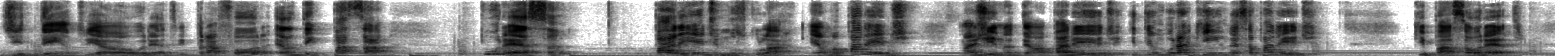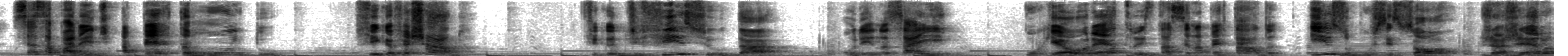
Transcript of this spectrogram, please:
de dentro e a uretra ir para fora, ela tem que passar por essa parede muscular. É uma parede. Imagina, tem uma parede e tem um buraquinho nessa parede que passa a uretra. Se essa parede aperta muito, fica fechado. Fica difícil da urina sair porque a uretra está sendo apertada. Isso por si só já gera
